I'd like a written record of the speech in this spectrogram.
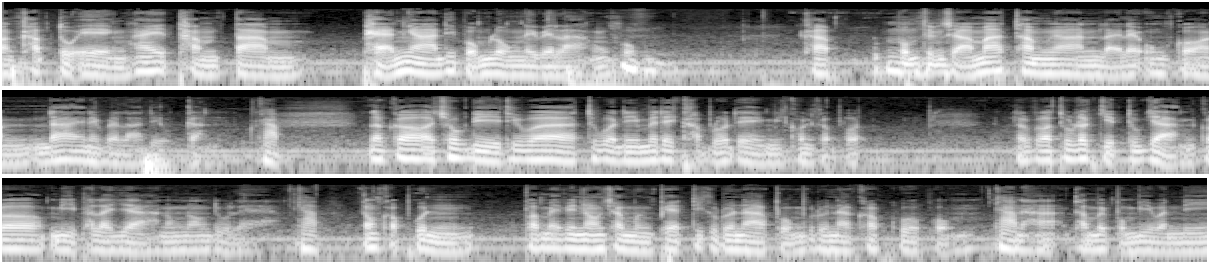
บังคับตัวเองให้ทำตามแผนงานที่ผมลงในเวลาของผม ครับ ผมถึงสามารถทำงานหลาย ๆ องค์กรได้ในเวลาเดียวกันครับ แล้วก็โชคดีที่ว่าทุกวันนี้ไม่ได้ขับรถเองมีคนขับรถ แล้วก็ธุรกิจทุกอย่างก็มีภรรยาน้อง ๆ ดูแลครับ ต้องขอบคุณ พ่อแม่พี่น้องชาวเมืองเพชรที่กรุณาผมกรุณาครอบครัวผมครับนะฮะทำให้ผมมีวันนี้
